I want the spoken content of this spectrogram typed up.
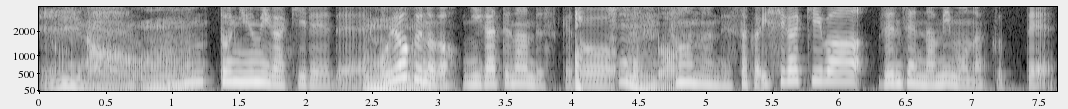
いいな。うん。本当に海が綺麗で、うん。泳ぐのが苦手なんですけどあそうなんだ。そうなんです。だから石垣は全然波もなくって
